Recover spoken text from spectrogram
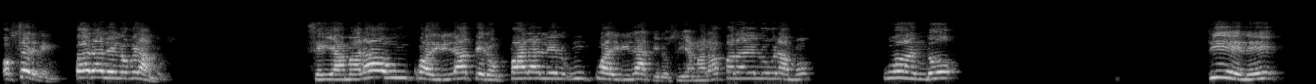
observen, paralelogramos. Se llamará un cuadrilátero paralelo, un cuadrilátero se llamará paralelogramo cuando tiene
